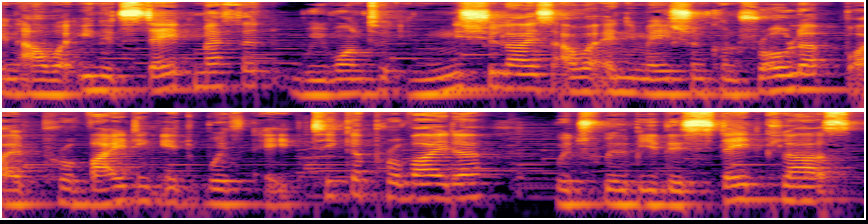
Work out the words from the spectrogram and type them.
In our init state method, we want to initialize our animation controller by providing it with a ticker provider, which will be the state class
